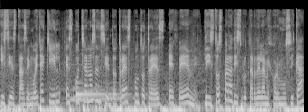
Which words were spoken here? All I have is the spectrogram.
y si estás en Guayaquil, escúchanos en 103.3 FM. ¿Listos para disfrutar de la mejor música?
